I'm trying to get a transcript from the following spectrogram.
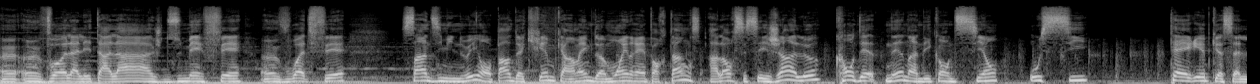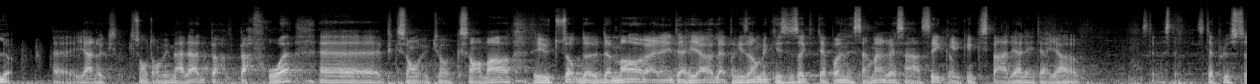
un, vol à l'étalage, du méfait, un voie de fait. Sans diminuer, on parle de crimes quand même de moindre importance. Alors, c'est ces gens-là qu'on détenait dans des conditions aussi terribles que celles-là. Euh, il y en a qui, sont tombés malades par, froid, euh, puis qui sont, qui, sont morts. Il y a eu toutes sortes de, morts à l'intérieur de la prison, mais c'est ça qui n'était pas nécessairement recensé, quelqu'un qui se pendait à l'intérieur C'était plus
